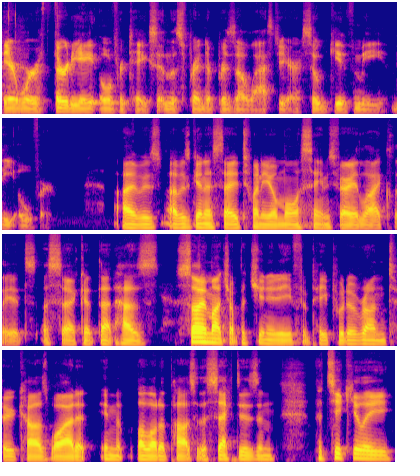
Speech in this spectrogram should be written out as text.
There were 38 overtakes in the sprint of Brazil last year. So give me the over. I was I was going to say 20 or more seems very likely. It's a circuit that has so much opportunity for people to run two cars wide at, in a lot of parts of the sectors, and particularly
